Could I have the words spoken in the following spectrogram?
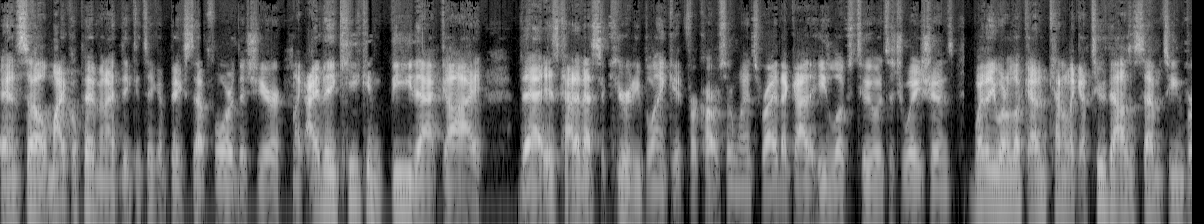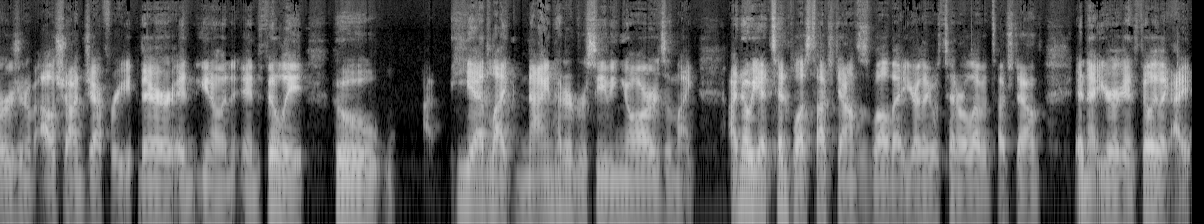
And so Michael Pittman, I think, can take a big step forward this year. Like I think he can be that guy that is kind of that security blanket for Carson Wentz, right? That guy that he looks to in situations. Whether you want to look at him kind of like a 2017 version of Alshon Jeffery there in you know in, in Philly, who he had like 900 receiving yards and like I know he had 10 plus touchdowns as well that year. I think it was 10 or 11 touchdowns in that year against Philly. Like I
